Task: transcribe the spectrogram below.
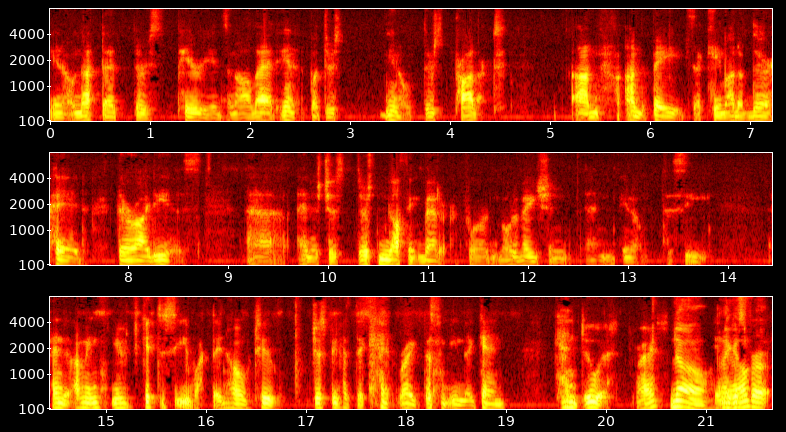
You know, not that there's periods and all that in it, but there's you know there's product on on the page that came out of their head, their ideas, uh, and it's just there's nothing better for motivation and you know to see. And I mean, you get to see what they know too. Just because they can't write doesn't mean they can't can't do it, right? No, you and know? I guess for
